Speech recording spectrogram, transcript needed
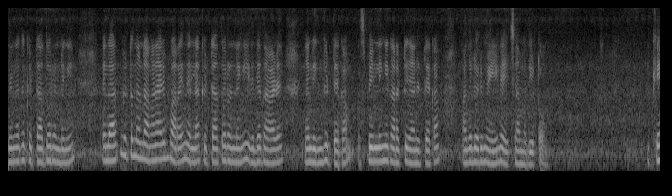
നിങ്ങൾക്ക് കിട്ടാത്തവരുണ്ടെങ്കിൽ എല്ലാവർക്കും കിട്ടുന്നുണ്ട്. അങ്ങനെ ആരും പറയുന്നില്ല. കിട്ടാത്തവരുണ്ടെങ്കിൽ ഇതിന്റെ താഴെ ഞാൻ ലിങ്ക് ഇട്ടേക്കാം. സ്പെല്ലിങ് കറക്റ്റ് ഞാൻ ഇട്ടേക്കാം. അതിലൊരു മെയിൽ അയച്ചാൽ മതി കേട്ടോ. ഓക്കെ.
